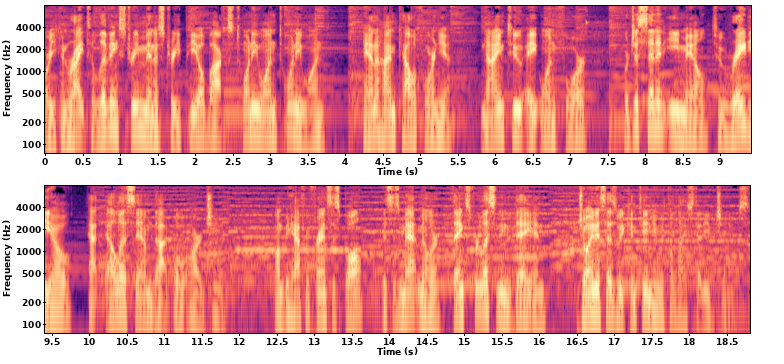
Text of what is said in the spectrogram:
Or you can write to Living Stream Ministry, P.O. Box 2121, Anaheim, California 92814, or just send an email to radio at lsm.org. On behalf of Francis Ball, this is Matt Miller. Thanks for listening today and join us as we continue with the life study of James.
